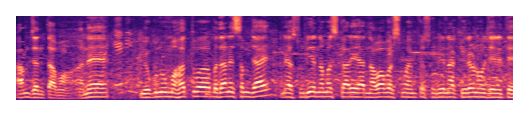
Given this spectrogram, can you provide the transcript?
આમ જનતામાં. અને યોગનું મહત્ત્વ બધાને સમજાય અને આ સૂર્ય નમસ્કાર આ નવા વર્ષમાં એમ કે સૂર્યના કિરણો જે રીતે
